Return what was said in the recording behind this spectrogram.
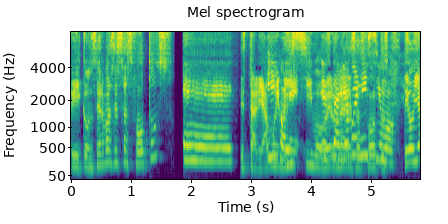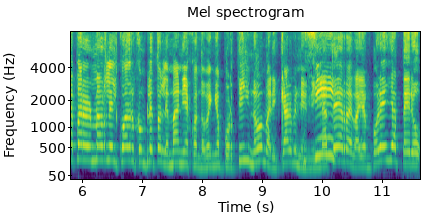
¿y, conservas esas fotos? Eh, estaría buenísimo ver estaría una de esas buenísimo. fotos. Digo, ya para armarle el cuadro completo a Alemania cuando vengan por ti, ¿no? Mari Carmen en Inglaterra y vayan por ella, pero,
